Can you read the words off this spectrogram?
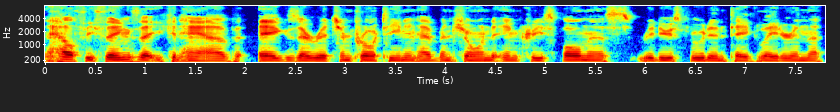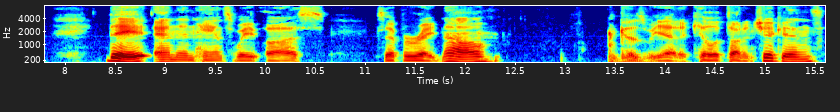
healthy things that you can have eggs are rich in protein and have been shown to increase fullness, reduce food intake later in the day, and enhance weight loss. Except for right now, because we had to kill a ton of chickens,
